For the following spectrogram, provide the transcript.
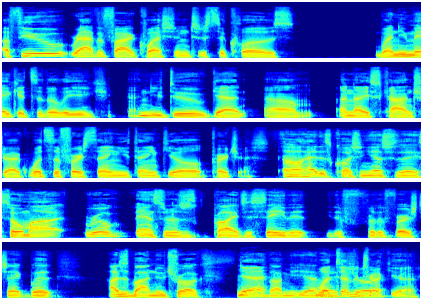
A few rapid fire questions just to close. When you make it to the league and you do get um, a nice contract, what's the first thing you think you'll purchase? Oh, I had this question yesterday. So my real answer is probably just save it for the first check, but I just buy a new truck. Yeah. Buy me, yeah. what nice type of truck you have?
